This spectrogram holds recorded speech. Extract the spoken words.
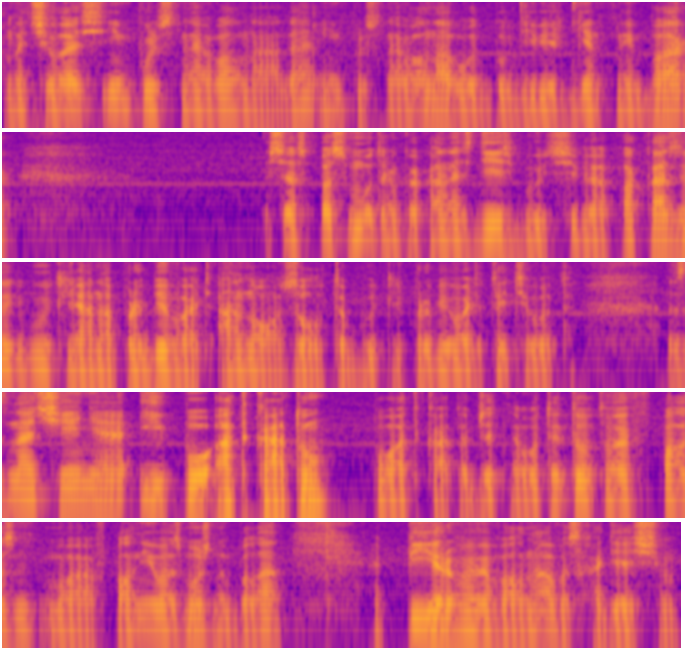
началась импульсная волна, да, импульсная волна, вот был дивергентный бар. Сейчас посмотрим, как она здесь будет себя показывать, будет ли она пробивать, оно, золото, будет ли пробивать вот эти вот значения и по откату, по откату обязательно, вот это вот вполне возможно была первая волна в восходящем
